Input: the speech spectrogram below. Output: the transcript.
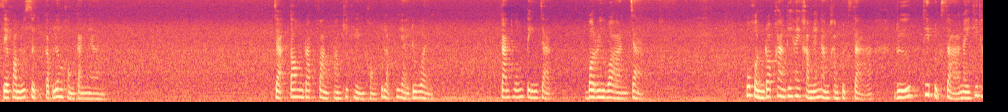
เสียความรู้สึกกับเรื่องของการงาน จะต้องรับฟังความคิดเห็นของผู้หลักผู้ใหญ่ด้วย การท้วงติงจากบริวารจากผู้คนรอบข้างที่ให้คำแนะนำคำปรึกษา หรือที่ปรึกษาในที่ท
